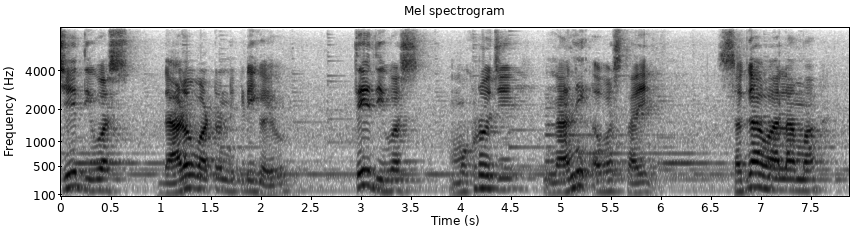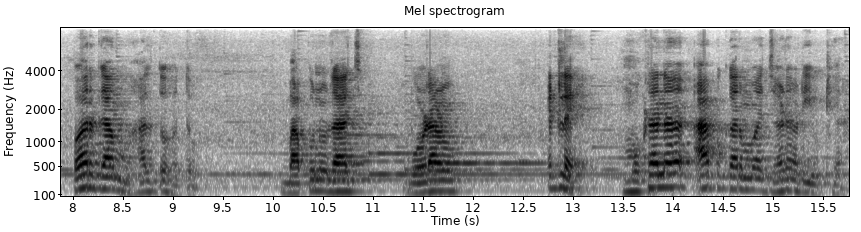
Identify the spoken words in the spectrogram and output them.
જે દિવસ દાડો વાટો નીકળી ગયો, તે દિવસ મુખડોજી નાની અવસ્થાએ સગાવાલામાં પરગામ હાલતો હતો. બાપુનું રાજ બોડાણું એટલે મોખડાના આપ કર્મ જળ અડી ઉઠ્યા.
